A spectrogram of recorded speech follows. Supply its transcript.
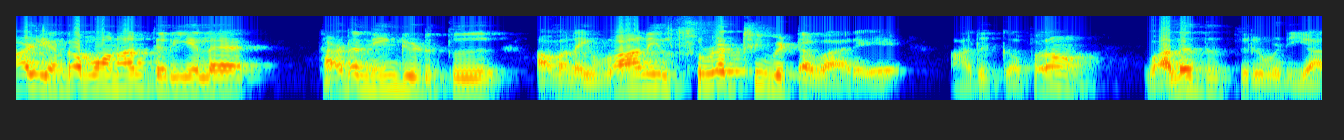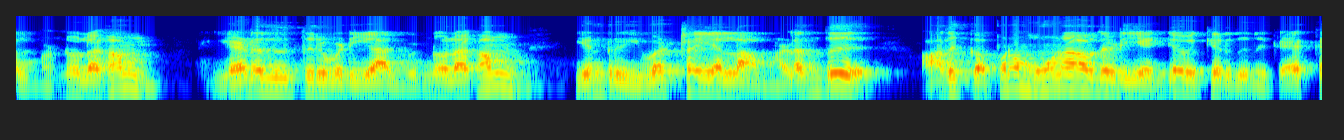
ஆள் எங்க போனான்னு தெரியல. தடை நீங்கெடுத்து அவனை வானில் சுழற்றி விட்டவாறே. அதுக்கப்புறம் வலது திருவடியால் மண்ணுலகம் இடது திருவடியால் விண்ணுலகம் என்று இவற்றையெல்லாம் அளந்து அதுக்கப்புறம் மூணாவது அடி எங்க வைக்கிறதுன்னு கேட்க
